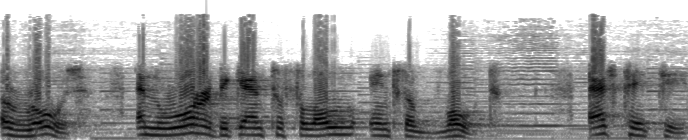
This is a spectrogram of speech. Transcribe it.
arose and water began to flow into the boat. Agitated,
